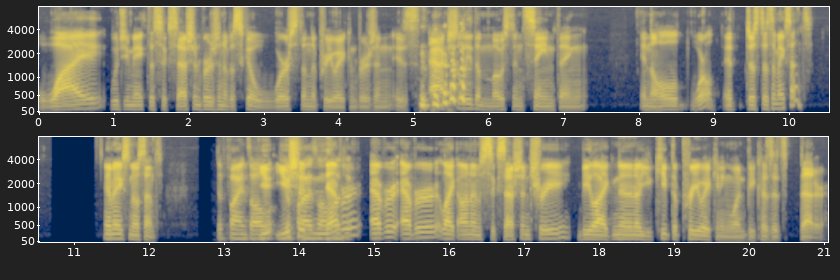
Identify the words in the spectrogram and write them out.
Why would you make the Succession version of a skill worse than the Pre-Awaken version is actually the most insane thing in the whole world. It just doesn't make sense. It makes no sense. Defines all. You you should all never logic. ever ever like on a succession tree be like no no no you keep the pre-awakening one because it's better.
